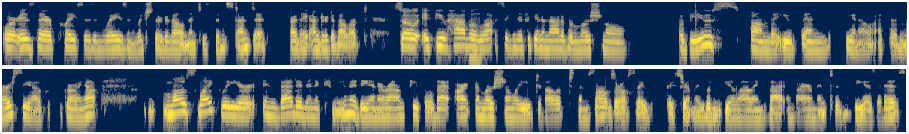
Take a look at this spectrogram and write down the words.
Or is there places and ways in which their development has been stunted? Are they underdeveloped? So if you have a lot significant amount of emotional abuse um, that you've been you know at the mercy of growing up most likely you're embedded in a community and around people that aren't emotionally developed themselves or else they they certainly wouldn't be allowing that environment to be as it is.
